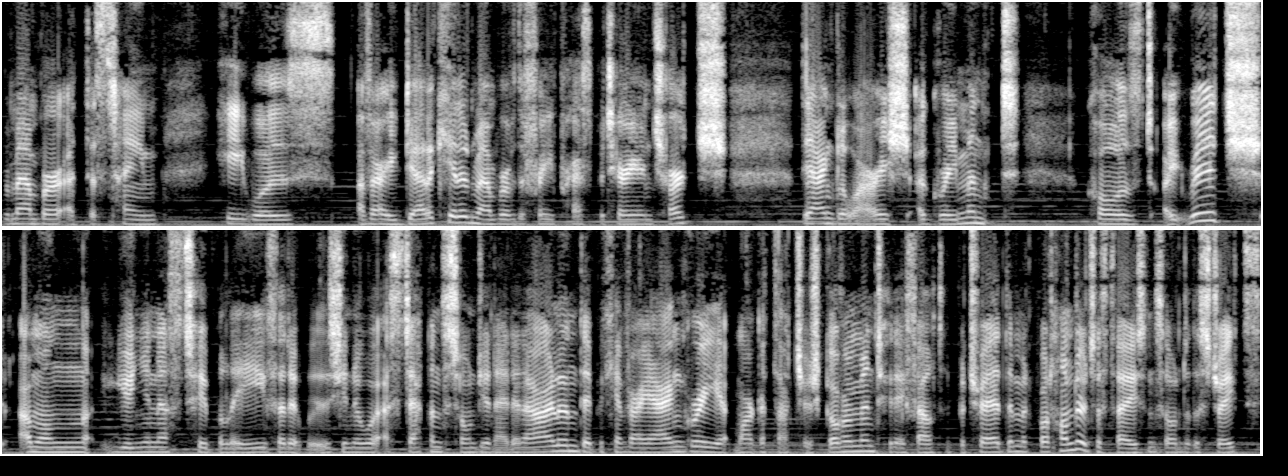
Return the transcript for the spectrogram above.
Remember, at this time, he was a very dedicated member of the Free Presbyterian Church. The Anglo Irish Agreement caused outrage among unionists who believed that it was, you know, a stepping stone to United Ireland. They became very angry at Margaret Thatcher's government, who they felt had betrayed them. It brought hundreds of thousands onto the streets.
